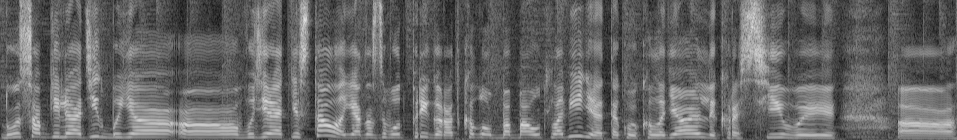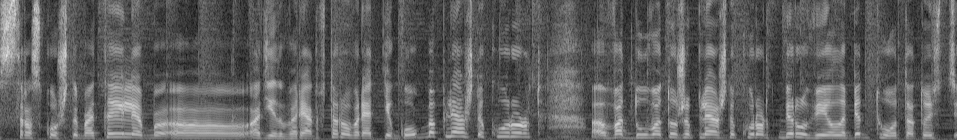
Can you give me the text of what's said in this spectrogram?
Ну, на самом деле, один бы я э, выделять не стала. Я назову пригород Коломбо Маунт Лавиния, такой колониальный, красивый, э, с роскошным отелем. Э, один вариант. Второй вариант Негомба, пляжный курорт. Вадува тоже пляжный курорт. Берувела, Бентота. То есть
